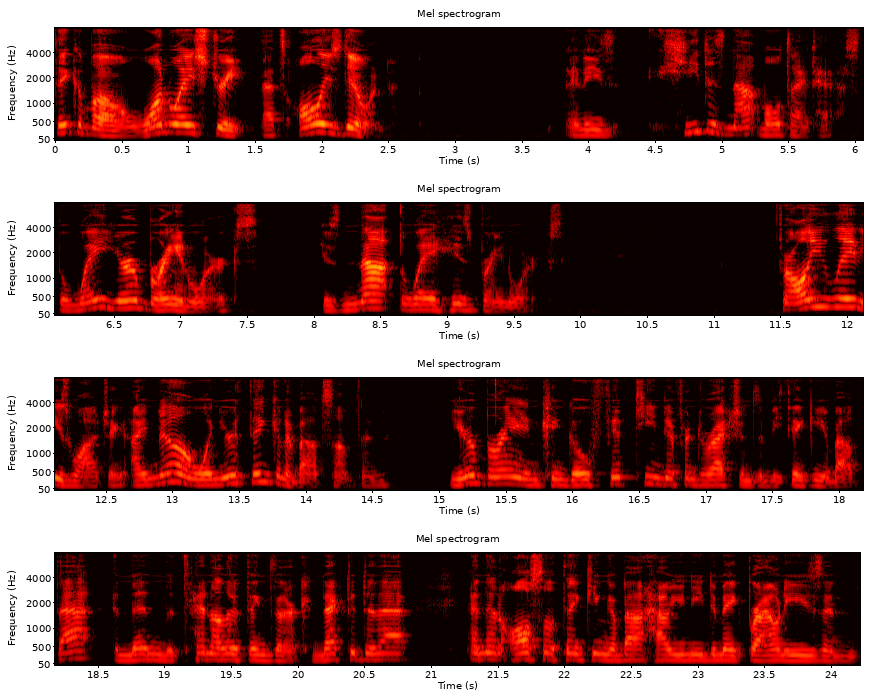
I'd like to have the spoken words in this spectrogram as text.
Think of a one-way street. That's all he's doing. And he's he does not multitask. The way your brain works is not the way his brain works. For all you ladies watching, I know when you're thinking about something, your brain can go 15 different directions and be thinking about that and then the 10 other things that are connected to that and then also thinking about how you need to make brownies and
